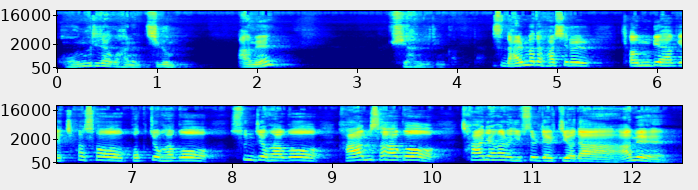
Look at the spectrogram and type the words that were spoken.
오늘이라고 하는 지금. 아멘. 귀한 일인 겁니다. 그래서 날마다 자신을 겸비하게 쳐서 복종하고 순정하고 감사하고 찬양하는 입술 될지어다. 아멘.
